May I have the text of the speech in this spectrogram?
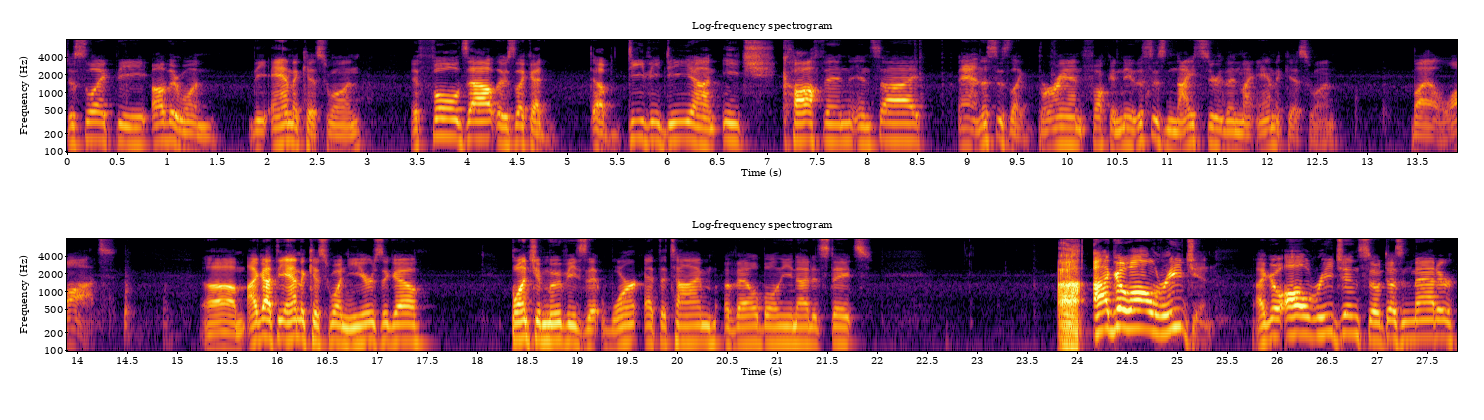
just like the other one the Amicus one. It folds out. There's like a, a DVD on each coffin inside. Man, this is like brand fucking new. This is nicer than my Amicus one by a lot. Um, I got the Amicus one years ago. Bunch of movies that weren't at the time available in the United States. Uh, I go all region. I go all region, so it doesn't matter.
